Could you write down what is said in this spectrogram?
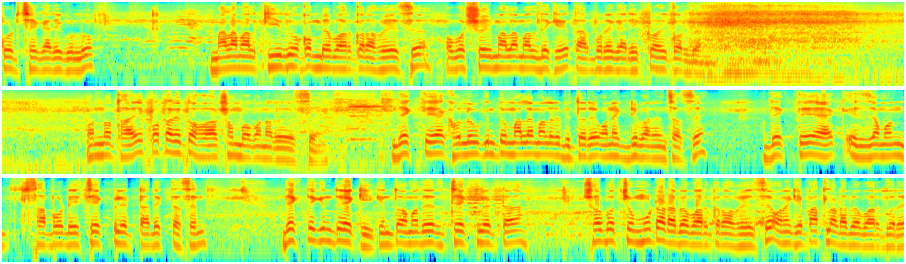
করছে গাড়িগুলো। মালামাল কী রকম ব্যবহার করা হয়েছে, অবশ্যই মালামাল দেখে তারপরে গাড়ি ক্রয় করবেন। অন্যথায় প্রতারিত হওয়ার সম্ভাবনা রয়েছে। দেখতে এক হলেও কিন্তু মালামালের ভিতরে অনেক ডিফারেন্স আছে। দেখতে এক, এই যেমন সাপোর্ট এই চেক প্লেটটা দেখতেছেন, দেখতে কিন্তু একই, কিন্তু আমাদের চেক প্লেটটা সর্বোচ্চ মোটাটা ব্যবহার করা হয়েছে, অনেকে পাতলাটা ব্যবহার করে।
